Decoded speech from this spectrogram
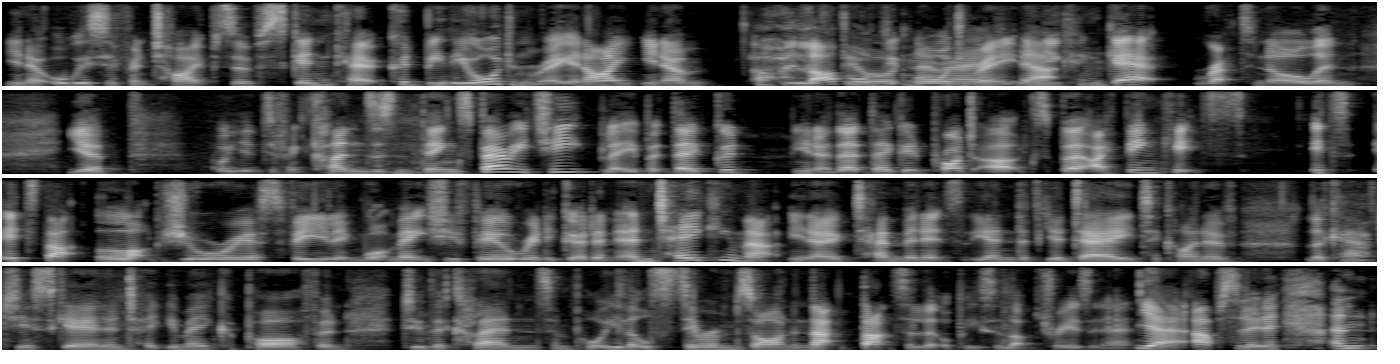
you know, all these different types of skincare. It could be the ordinary. And I, you know, Oh, love all the Ordinary, ordinary. yeah. And you can get retinol and your or your different cleansers and things very cheaply, but they're good, you know, they're, they're good products. But I think it's it's it's that luxurious feeling what makes you feel really good and, and taking that you know 10 minutes at the end of your day to kind of look after your skin and take your makeup off and do the cleanse and put your little serums on and that that's a little piece of luxury isn't it Yeah, absolutely. And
